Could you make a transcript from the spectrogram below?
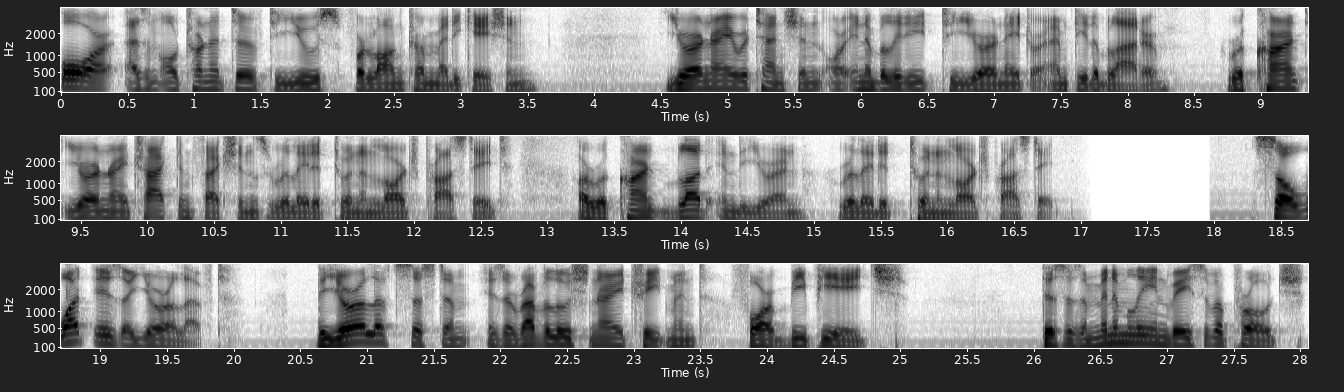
or as an alternative to use for long term medication, urinary retention or inability to urinate or empty the bladder, recurrent urinary tract infections related to an enlarged prostate, or recurrent blood in the urine related to an enlarged prostate. So, what is a UroLift? The UroLift system is a revolutionary treatment for BPH. This is a minimally invasive approach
